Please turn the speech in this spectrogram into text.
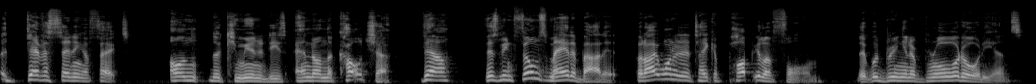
a devastating effect on the communities and on the culture. Now, there's been films made about it, but I wanted to take a popular form that would bring in a broad audience,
